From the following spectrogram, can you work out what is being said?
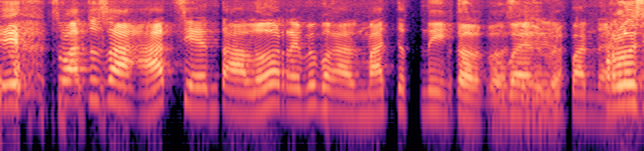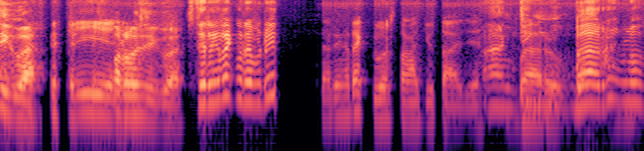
Iya, Suatu saat Sienta lo remnya bakalan macet nih. Betul, betul. Mau bayar di depan. Perlu sih gua. Iya. Perlu sih gua. Steering rack berapa duit? Dari rek dua setengah juta aja. Anjing Baru. baru loh.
